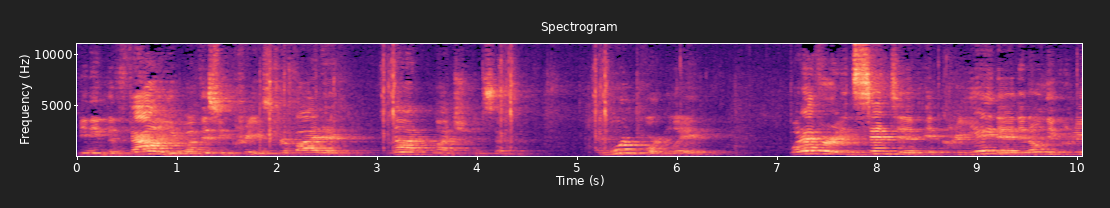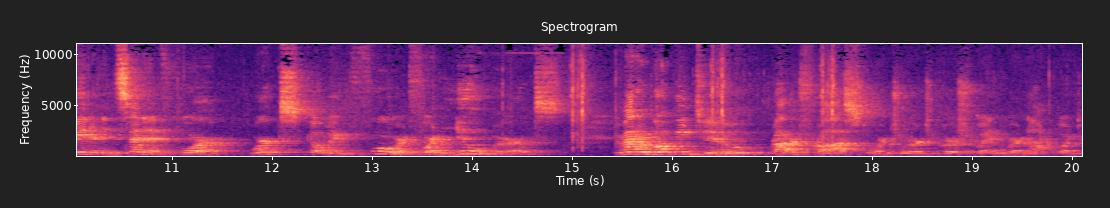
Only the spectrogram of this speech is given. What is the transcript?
Meaning the value of this increase provided not much incentive. And more importantly, whatever incentive it created, it only created incentive for works going forward, for new works. No matter what we do, Robert Frost or George Gershwin, we're not going to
